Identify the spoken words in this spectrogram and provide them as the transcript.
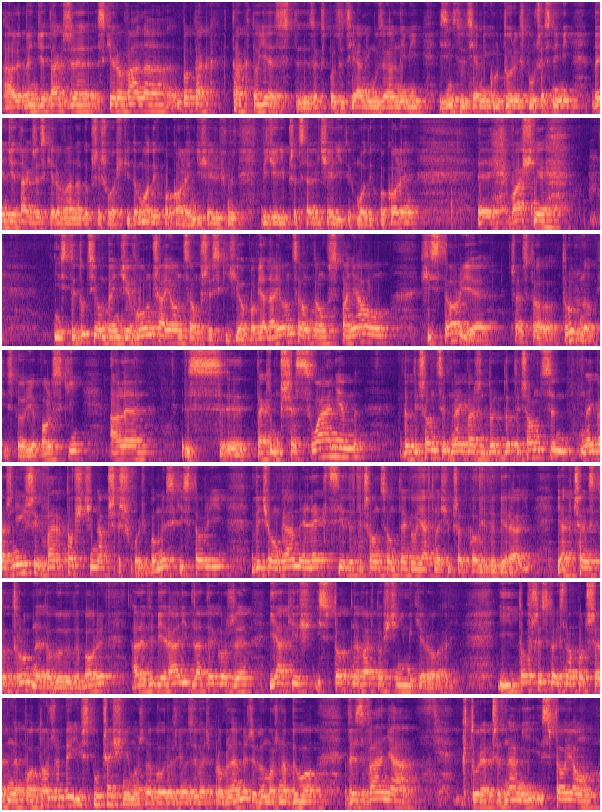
Ale będzie także skierowana, bo tak, tak to jest z ekspozycjami muzealnymi z instytucjami kultury współczesnymi, będzie także skierowana do przyszłości, do młodych pokoleń. Dzisiaj żeśmy widzieli przedstawicieli tych młodych pokoleń. E, Właśnie instytucją będzie włączającą wszystkich i opowiadającą tą wspaniałą historię, często trudną historię Polski, ale z y, takim przesłaniem dotyczących, najważ, do, najważniejszych wartości na przyszłość, bo my z historii wyciągamy lekcję dotyczącą tego, jak nasi przodkowie wybierali. Jak często trudne to były wybory, ale wybierali dlatego, że jakieś istotne wartości nimi kierowali. I to wszystko jest nam potrzebne po to, żeby i współcześnie można było rozwiązywać problemy, żeby można było wyzwania, które przed nami stoją,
